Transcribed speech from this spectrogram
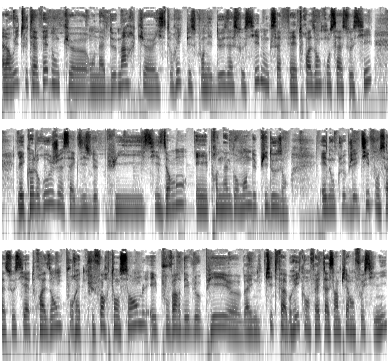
Alors oui, tout à fait. Donc on a deux marques historiques puisqu'on est deux associés. Donc ça fait trois ans qu'on s'est associés. L'école rouge, ça existe depuis six ans et Promenade Gourmande depuis 12 ans. Et donc l'objectif, on s'est associé à trois ans pour être plus fortes ensemble et pouvoir développer euh, bah, une petite fabrique en fait à Saint-Pierre-en-Faucigny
